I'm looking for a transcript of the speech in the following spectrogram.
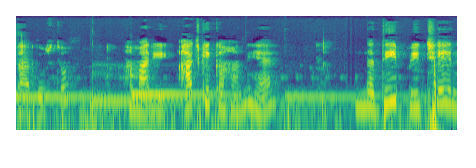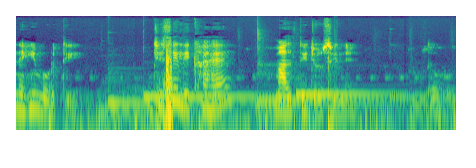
नमस्कार दोस्तों। हमारी आज की कहानी है, नदी पीछे नहीं मुड़ती, जिसे लिखा है मालती जोशी ने। तो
